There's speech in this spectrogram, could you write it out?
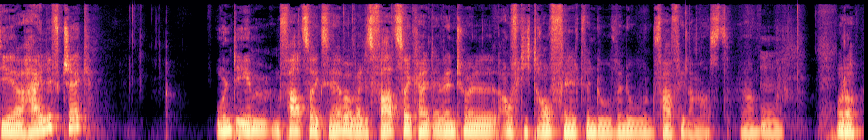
der Highlift-Jack und eben ein Fahrzeug selber, weil das Fahrzeug halt eventuell auf dich drauf fällt, wenn du, wenn du einen Fahrfehler machst. Ja. Hm. Oder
